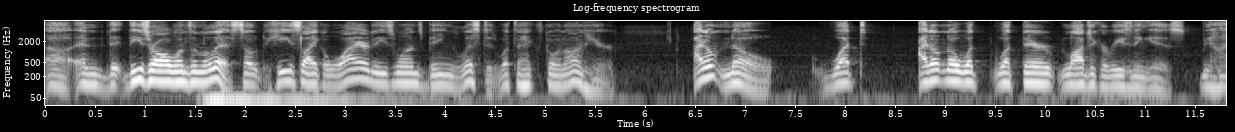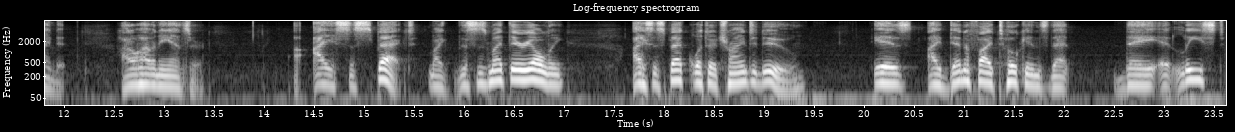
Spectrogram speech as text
Uh, and th- these are all ones on the list. So he's like, why are these ones being listed? What the heck's going on here? I don't know what I don't know what what their logic or reasoning is behind it. I don't have any answer. I suspect, like this is my theory only. I suspect what they're trying to do is identify tokens that they at least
